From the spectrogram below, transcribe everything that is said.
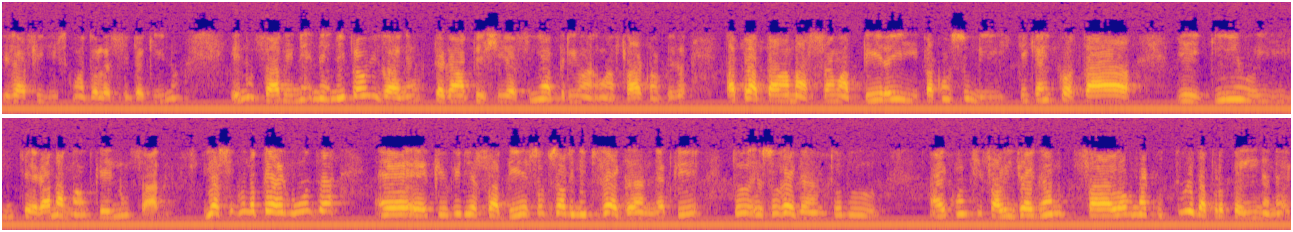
Eu já fiz isso com um adolescente aqui, não, eles não sabem nem, nem, nem para onde vai, né? Pegar uma peixeira assim, abrir uma, uma faca, uma coisa, para tratar uma maçã, uma pera e para consumir. Tem que a gente cortar direitinho e inteirar na mão, porque eles não sabem. E a segunda pergunta é, que eu queria saber sobre os alimentos veganos, né? Porque tô, eu sou vegano, todo. Aí quando se fala em vegano, fala logo na cultura da proteína, né?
